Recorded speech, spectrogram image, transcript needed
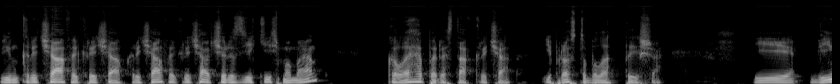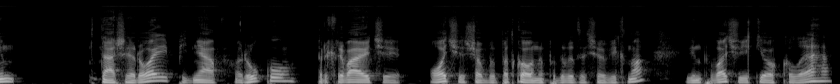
Він кричав і кричав, кричав і кричав. Через якийсь момент колега перестав кричати, і просто була тиша. І він, наш герой, підняв руку, прикриваючи очі, щоб випадково не подивитися у вікно, він побачив, як його колега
